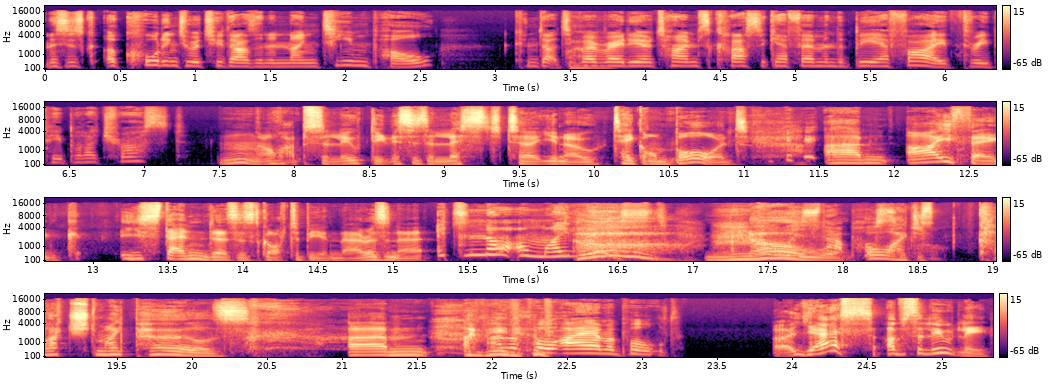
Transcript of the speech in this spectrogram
And this is according to a 2019 poll conducted by Radio Times, Classic FM, and the BFI. Three people I trust. Mm, oh, absolutely. This is a list to, you know, take on board. um, I think EastEnders has got to be in there, isn't it? It's not on my list. no. oh, I just? Clutched my pearls. um, I I'm mean, appalled. I am appalled. uh, yes, absolutely.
